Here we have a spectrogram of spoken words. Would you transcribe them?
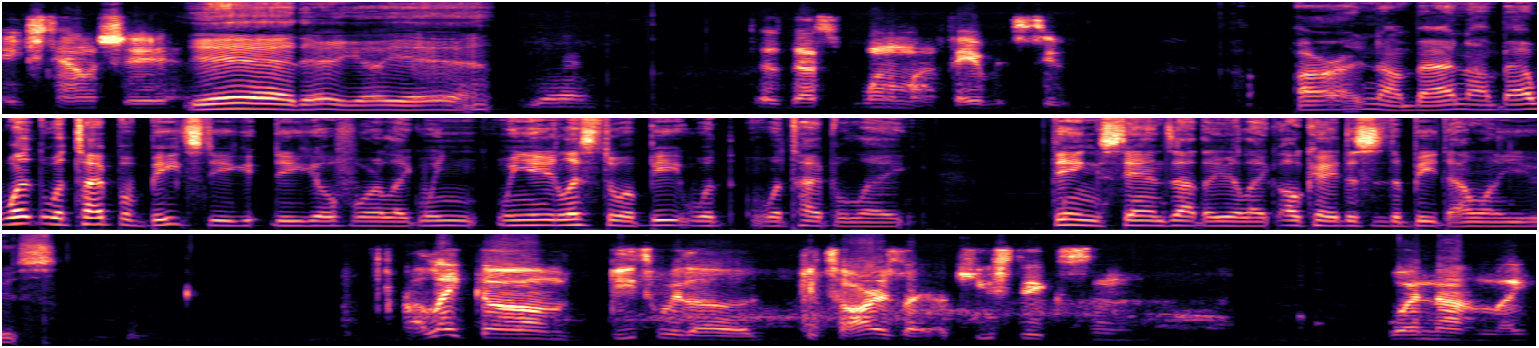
H Town shit. yeah. There you go. Yeah. Yeah, that, that's one of my favorites too. All right, not bad, not bad. What what type of beats do you do you go for? Like when when you listen to a beat, what what type of like thing stands out that you're like, okay, this is the beat that I want to use. I like um beats with uh guitars like acoustics and whatnot. Like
